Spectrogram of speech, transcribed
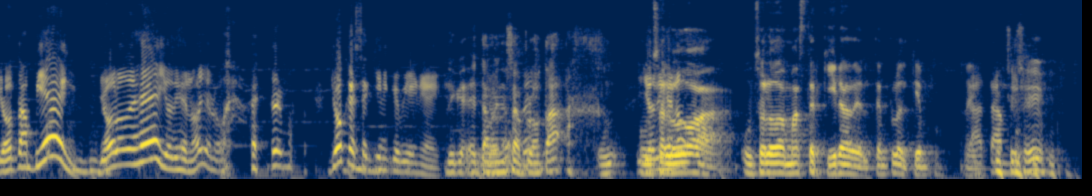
Yo también, yo lo dejé, yo dije, no, yo no. yo que sé quién que viene ahí. Dije, esta vez se explota. Un, saludo a, un saludo a Master Kira del Templo del Tiempo. Ah, sí, sí.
